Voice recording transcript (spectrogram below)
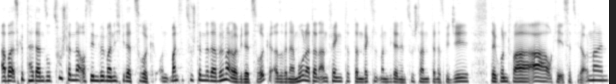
aber es gibt halt dann so Zustände, aus denen will man nicht wieder zurück. Und manche Zustände, da will man aber wieder zurück. Also wenn der Monat dann anfängt, dann wechselt man wieder in den Zustand, wenn das Budget der Grund war, ah, okay, ist jetzt wieder online.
